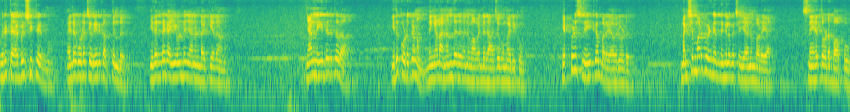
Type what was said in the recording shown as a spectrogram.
ഒരു ടേബിൾ ഷീറ്റ് ആയിരുന്നു. അതിന്റെ കൂടെ ചെറിയൊരു കത്തുണ്ട്. ഇതെന്റെ കൈകൊണ്ട് ഞാൻ ഉണ്ടാക്കിയതാണ്. ഞാൻ നെയ്തെടുത്തതാ. ഇത് കൊടുക്കണം. നിങ്ങളുടെ അനന്തരവനും അവന്റെ രാജകുമാരിക്കും. എപ്പോഴും സ്നേഹിക്കാൻ പറയാം അവരോട്. മനുഷ്യന്മാർക്ക് വേണ്ടി എന്തെങ്കിലുമൊക്കെ ചെയ്യാനും പറയാം. സ്നേഹത്തോടെ ബാപ്പു.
